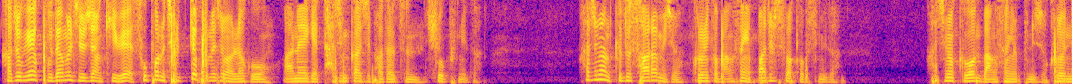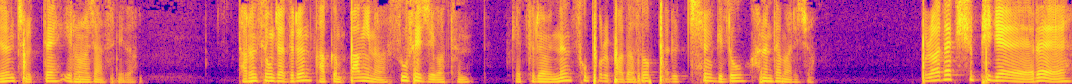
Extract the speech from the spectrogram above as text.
가족에게 부담을 지우지 않기 위해 소포는 절대 보내지 말라고 아내에게 다짐까지 받아둔 슈오프입니다. 하지만 그도 사람이죠. 그러니까 망상에 빠질 수밖에 없습니다. 하지만 그건 망상일 뿐이죠. 그런 일은 절대 일어나지 않습니다. 다른 수용자들은 가끔 빵이나 소세지 같은 게 들어있는 소포를 받아서 배를 채우기도 하는데 말이죠. 블라덱 슈피겔의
